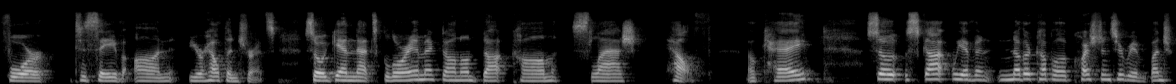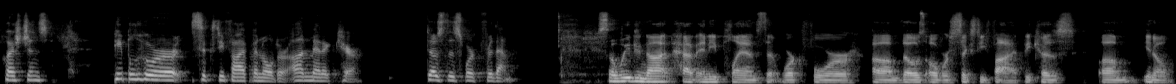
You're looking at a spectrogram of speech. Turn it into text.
for to save on your health insurance. So again, that's gloriamacdonald.com slash health. Okay. So Scott, we have another couple of questions here. We have a bunch of questions. People who are 65 and older on Medicare, does this work for them? So we do not have any plans that work for um, those over 65 because, um, you know,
